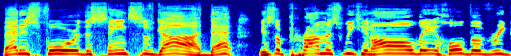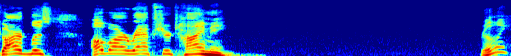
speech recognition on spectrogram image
That is for the saints of God. That is a promise we can all lay hold of regardless of our rapture timing. Really?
